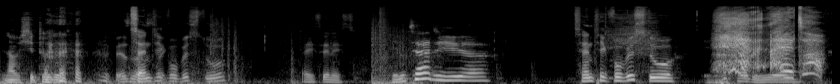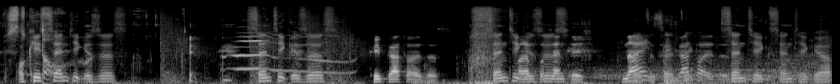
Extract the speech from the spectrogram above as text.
Den hab ich getötet. Wer das? wo bist du? Ey, ich seh nichts. Hinter dir. Santic, wo bist du? Alter! Okay, Santic ist es. Santic ist es. Piep Gato ist es. Santic ist es. Nein, Jetzt ist es. Santic, Santic, ja.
